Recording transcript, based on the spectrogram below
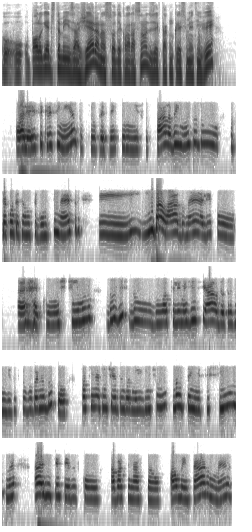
O, o, o, Paulo Guedes também exagera na sua declaração, dizer que está com crescimento em V? Olha, esse crescimento que o presidente e o ministro fala vem muito do, do que aconteceu no segundo semestre e, e embalado né, ali com, é, com o estímulo do, do, do auxílio emergencial, de outras medidas que o governo adotou. Só que a gente entra em 2021, não tem esses estímulos, né? As incertezas com a vacinação aumentaram, né?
